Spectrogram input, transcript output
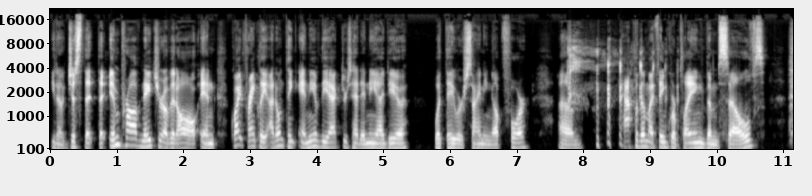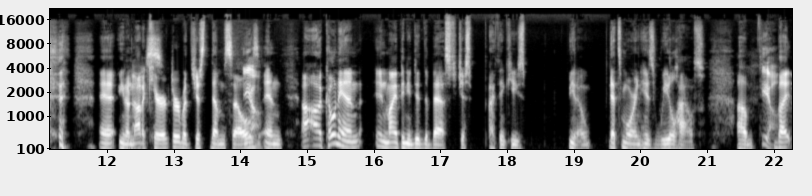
you know, just the the improv nature of it all, and quite frankly, I don't think any of the actors had any idea what they were signing up for. Um, half of them, I think, were playing themselves. uh, you know, not a character, but just themselves. Yeah. And uh, Conan, in my opinion, did the best. Just I think he's, you know, that's more in his wheelhouse. Um, Yeah. but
